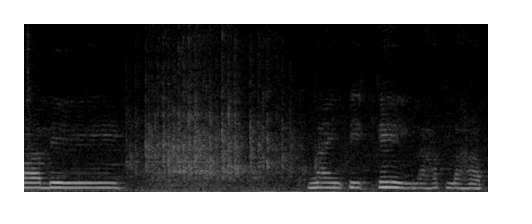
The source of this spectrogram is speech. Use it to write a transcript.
Bali, 90k lahat-lahat.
